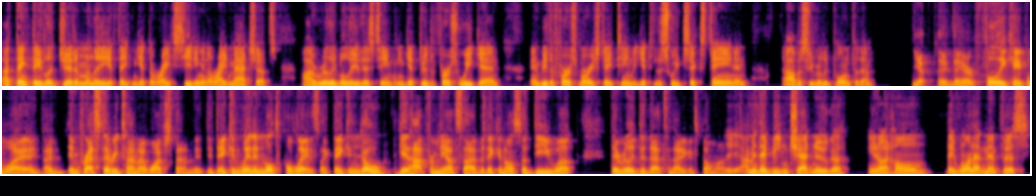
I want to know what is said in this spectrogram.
I think they legitimately, if they can get the right seating and the right matchups, I really believe this team can get through the first weekend and be the first Murray State team to get to the Sweet 16, and obviously really pulling for them. Yep, they are fully capable. I, am impressed every time I watch them. they can win in multiple ways. Like they can go get hot from the outside, but they can also d you up. They really did that tonight against Belmont. I mean, they've beaten Chattanooga, you know, at home. They've won at Memphis.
